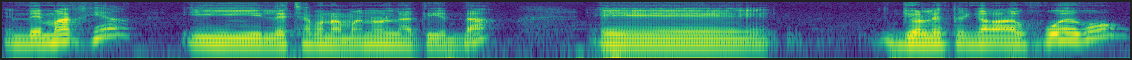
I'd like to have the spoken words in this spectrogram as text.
de magia y le echaba una mano en la tienda. Eh, yo le explicaba el juego,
